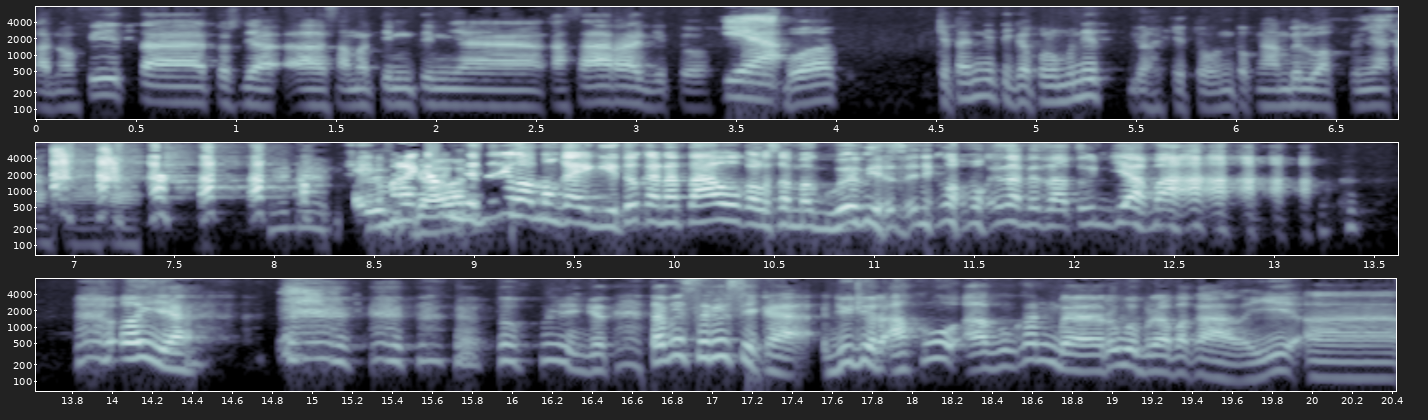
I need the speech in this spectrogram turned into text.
Kanovita, terus uh, sama tim-timnya Kasara gitu. Iya. Bahwa kita ini 30 menit ya gitu untuk ngambil waktunya Kasara. Mereka segala... biasanya ngomong kayak gitu karena tahu kalau sama gue biasanya ngomongnya sampai satu jam. oh iya. oh Tapi serius sih kak, jujur aku aku kan baru beberapa kali uh,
